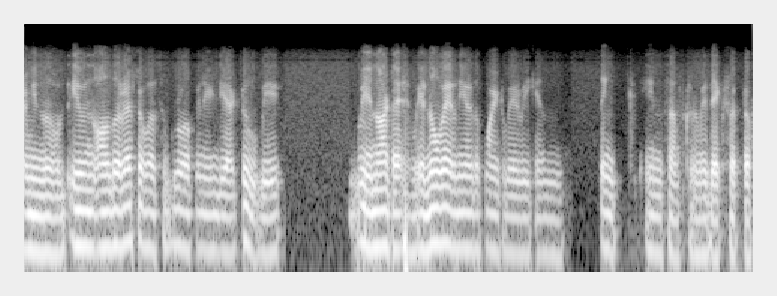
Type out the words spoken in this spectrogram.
i mean even all the rest of us who grew up in india too we we're not a, we're nowhere near the point where we can think in Sanskrit with the except of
